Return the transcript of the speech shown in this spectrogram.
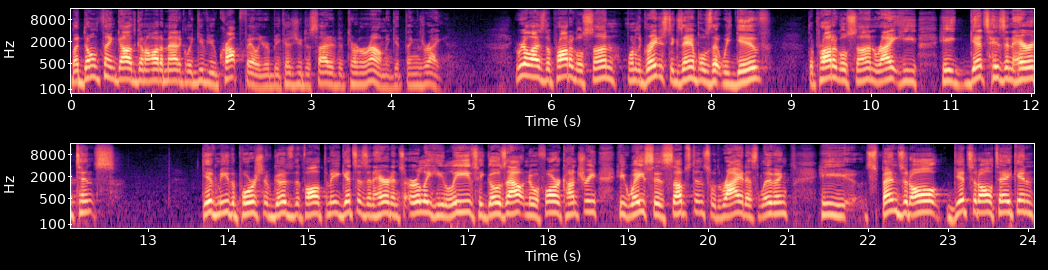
But don't think God's going to automatically give you crop failure because you decided to turn around and get things right. Realize the prodigal son, one of the greatest examples that we give, the prodigal son, right? He, he gets his inheritance Give me the portion of goods that falleth to me. He gets his inheritance early. He leaves. He goes out into a far country. He wastes his substance with riotous living. He spends it all, gets it all taken.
